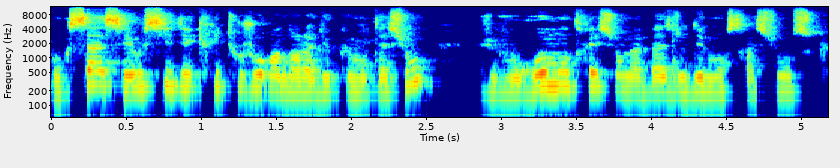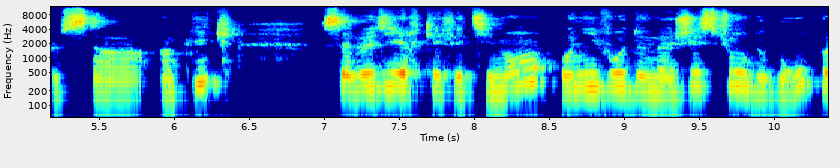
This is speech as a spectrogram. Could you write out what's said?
Donc ça, c'est aussi décrit toujours hein, dans la documentation, Je vais vous remontrer sur ma base de démonstration ce que ça implique. Ça veut dire qu'effectivement, au niveau de ma gestion de groupe,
